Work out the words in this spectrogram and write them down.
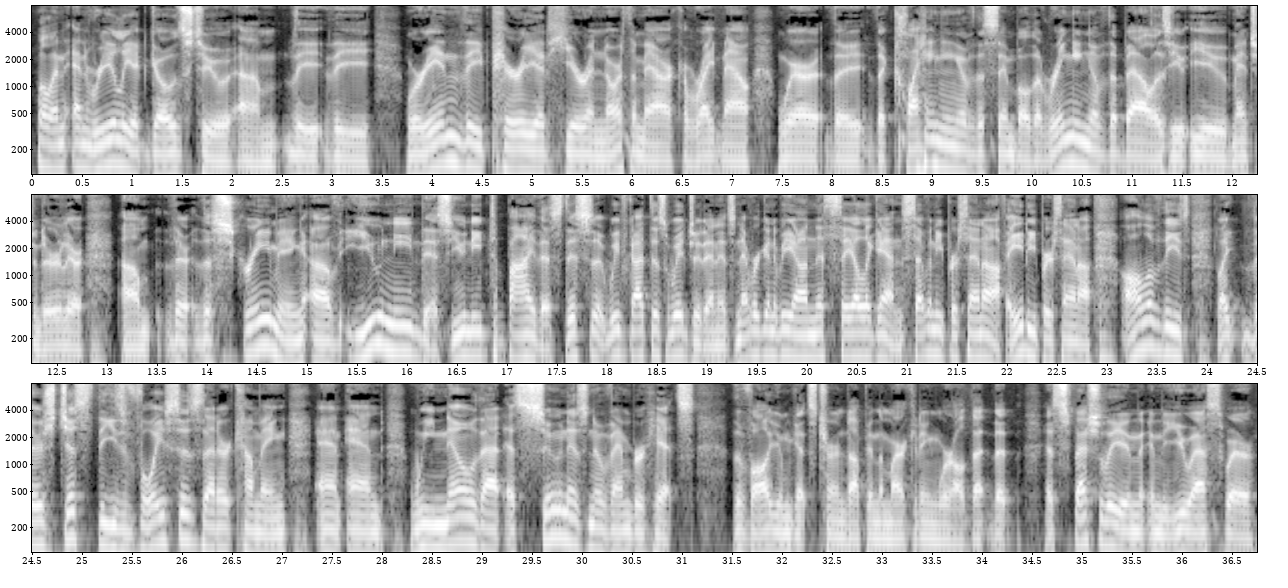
Well, and, and really, it goes to um, the the we're in the period here in North America right now where the the clanging of the cymbal, the ringing of the bell, as you you mentioned earlier, um, the the screaming of you need this, you need to buy this. This uh, we've got this widget and it's never going to be on this sale again. Seventy percent off, eighty percent off. All of these, like, there's just these voices that are coming, and and we know that as soon as November hits, the volume gets turned up in the marketing world. That that especially in the, in the U.S. where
